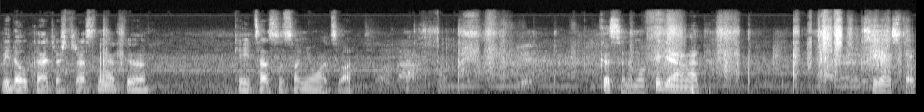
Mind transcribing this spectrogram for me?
videókártya stressz nélkül 228 watt. Köszönöm a figyelmet, sziasztok!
